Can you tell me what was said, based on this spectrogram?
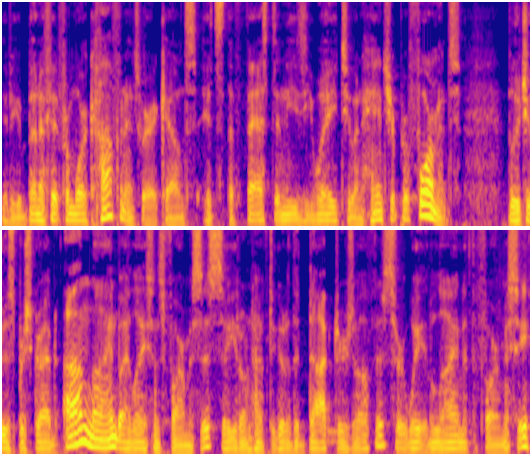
If you could benefit from more confidence where it counts, it's the fast and easy way to enhance your performance. Blue Chew is prescribed online by licensed pharmacists, so you don't have to go to the doctor's office or wait in line at the pharmacy.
